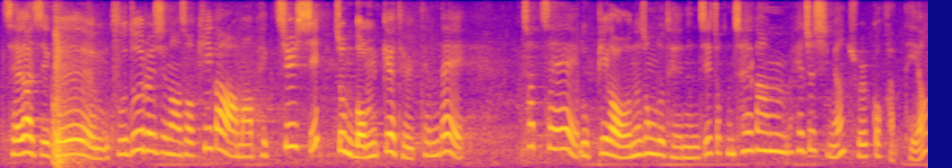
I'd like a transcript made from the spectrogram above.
제가 지금 구두를 신어서 키가 아마 170 좀 넘게 될 텐데 차체 높이가 어느 정도 되는지 조금 체감해 주시면 좋을 것 같아요.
